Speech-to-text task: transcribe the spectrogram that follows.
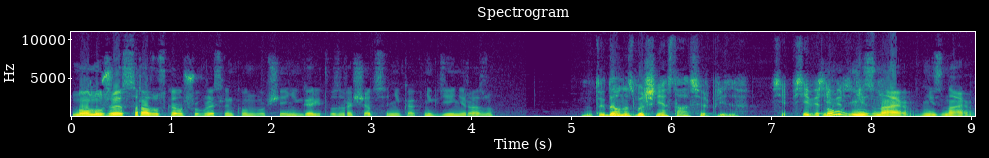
Но он уже сразу сказал, что в рестлинг он вообще не горит возвращаться никак, нигде и ни разу. Ну тогда у нас больше не осталось сюрпризов. Все, все вернее. Ну, не знаю, не знаю.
